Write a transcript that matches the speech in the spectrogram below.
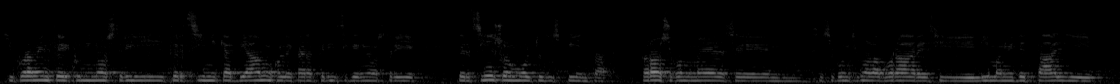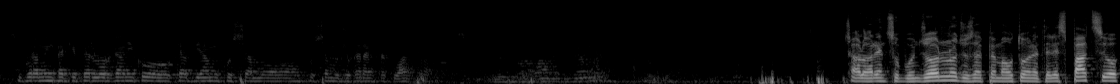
sicuramente con i nostri terzini che abbiamo, con le caratteristiche dei nostri terzini sono molto di spinta, però secondo me se, se si continua a lavorare, si limano i dettagli, sicuramente anche per l'organico che abbiamo possiamo, possiamo giocare anche a 4. Ciao Lorenzo, buongiorno, Giuseppe Mautone, Telespazio.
